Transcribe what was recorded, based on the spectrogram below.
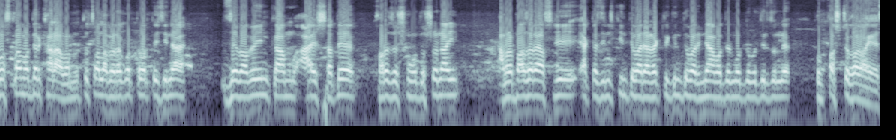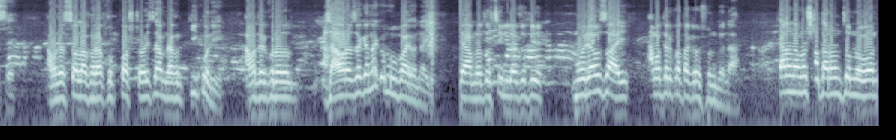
অবস্থা আমাদের খারাপ। আমরা তো চলাফেরা করতে পারতেছি না। যেভাবে ইনকাম আয়ের সাথে খরচের সমদস্য নাই। আমরা বাজারে আসলে একটা জিনিস কিনতে পারি আর একটা কিনতে পারি না, আমাদের মধ্যবর্তীর জন্য খুব কষ্টকর হয়ে গেছে। আমাদের চলাফেরা খুব কষ্ট হয়েছে, আমরা এখন কি করি? আমাদের কোনো যাওয়ার জায়গা নাই, কোনো উপায়ও নাই। আমরা তো চিল্লা যদি মরেও যাই, আমাদের কথা কেউ শুনবে না। কারণ আমরা সাধারণ জনগণ,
